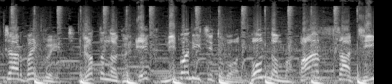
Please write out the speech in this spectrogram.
स्टार ब्याङ्कवेट रत्नगर एक निपनी चितवन। फोन नम्बर पाँच साठी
